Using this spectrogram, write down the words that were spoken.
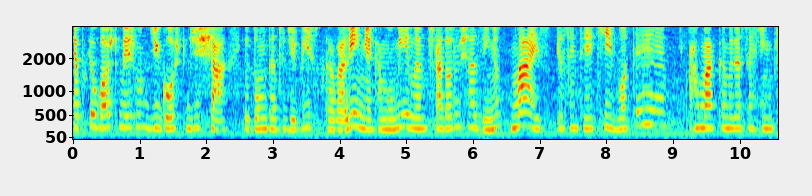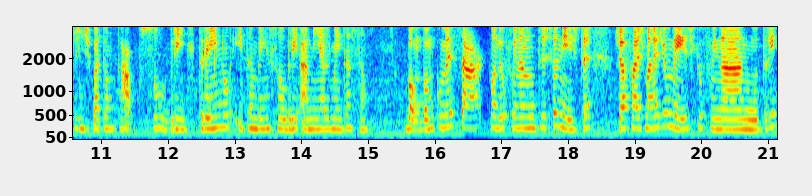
é porque eu gosto mesmo de gosto de chá. Eu tomo tanto de hibisco, cavalinha, camomila, adoro um chazinho. Mas eu sentei aqui, vou até arrumar a câmera certinho pra gente bater um papo sobre treino e também sobre a minha alimentação. Bom, vamos começar quando eu fui na nutricionista. Já faz mais de um mês que eu fui na Nutri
